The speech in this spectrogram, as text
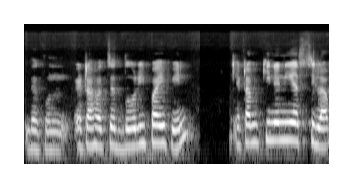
দেখুন, এটা হচ্ছে দড়ি পাইপিন এটা আমি কিনে নিয়ে এসেছিলাম।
